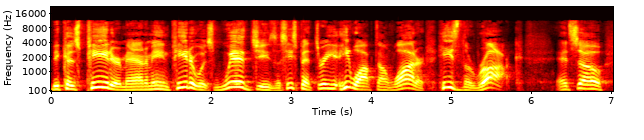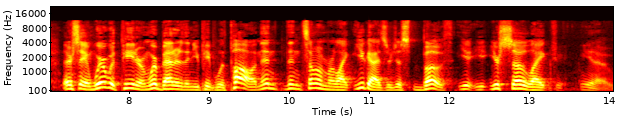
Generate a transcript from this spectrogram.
because Peter, man, I mean, Peter was with Jesus. He spent three, he walked on water. He's the rock. And so they're saying, we're with Peter and we're better than you people with Paul. And then, then some of them are like, you guys are just both. You, you're so like, you know,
